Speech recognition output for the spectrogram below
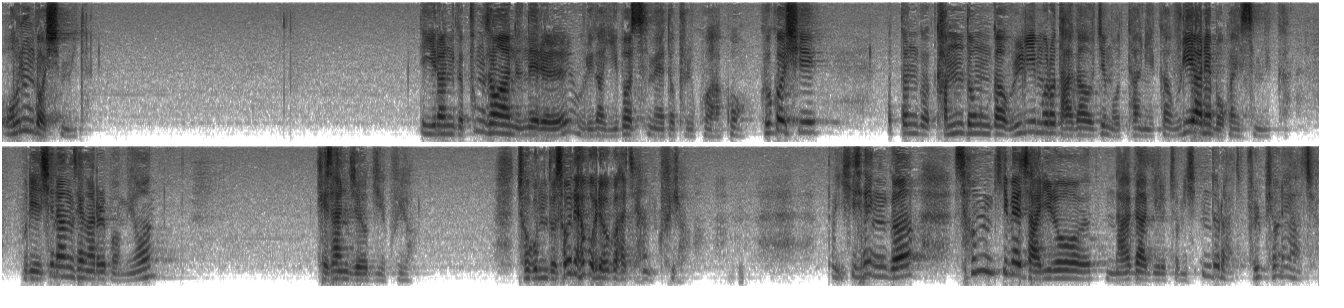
오는 것입니다. 이런 그 풍성한 은혜를 우리가 입었음에도 불구하고 그것이 어떤 그 감동과 울림으로 다가오지 못하니까 우리 안에 뭐가 있습니까? 우리의 신앙생활을 보면 계산적이고요. 조금도 손해보려고 하지 않고요. 또 희생과 섬김의 자리로 나가기를 좀 힘들어하죠. 불편해하죠.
